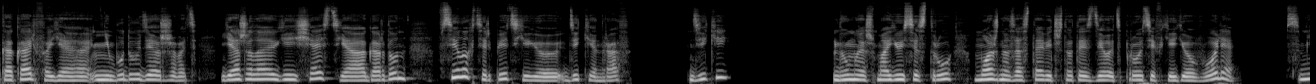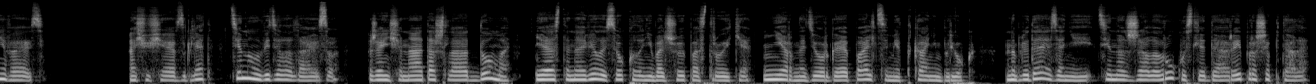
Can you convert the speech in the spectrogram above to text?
Как Альфа я не буду удерживать. Я желаю ей счастья, а Гордон в силах терпеть ее дикий нрав. Дикий? Думаешь, мою сестру можно заставить что-то сделать против ее воли? Сомневаюсь. Ощущая взгляд, Тина увидела Лайзу. Женщина отошла от дома и остановилась около небольшой постройки, нервно дергая пальцами ткань брюк. Наблюдая за ней, Тина сжала руку следара и прошептала.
